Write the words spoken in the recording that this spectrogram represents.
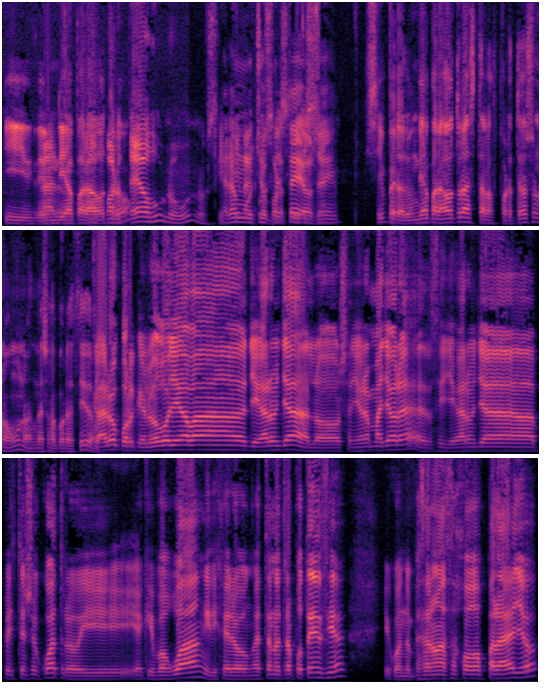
Y de un día para otro. porteos 1-1. Sí, Eran muchos porteos, sí. Sí, pero de un día para otro hasta los porteos 1-1 han desaparecido. Claro, porque luego llegaba, llegaron ya los señores mayores, es decir, llegaron ya PlayStation 4 y Xbox One y dijeron, esta es nuestra potencia. Y cuando empezaron a hacer juegos para ellos,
